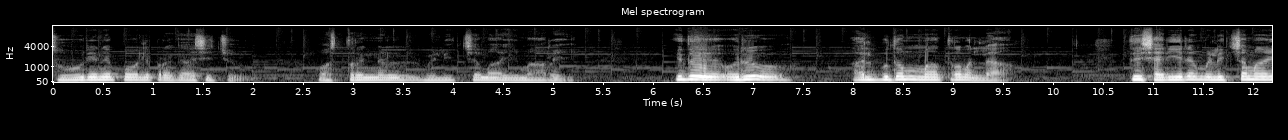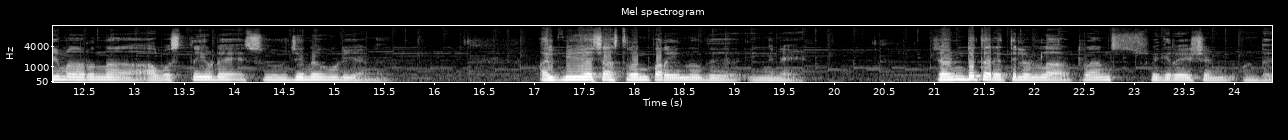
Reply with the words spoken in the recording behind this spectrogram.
സൂര്യനെ പോലെ പ്രകാശിച്ചു. വസ്ത്രങ്ങൾ വെളിച്ചമായി മാറി. ഇത് ഒരു അത്ഭുതം മാത്രമല്ല. ഇത് ശരീരം വെളിച്ചമായി മാറുന്ന അവസ്ഥയുടെ സൂചന കൂടിയാണ്. ആത്മീയ ശാസ്ത്രം പറയുന്നത് ഇങ്ങനെ. രണ്ട് തരത്തിലുള്ള ട്രാൻസ്ഫിഗറേഷൻ ഉണ്ട്.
